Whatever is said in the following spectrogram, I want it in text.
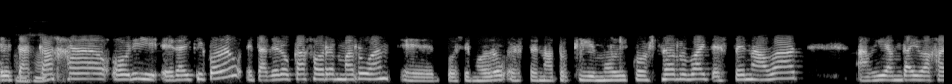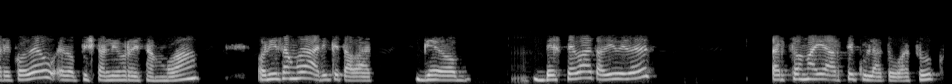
Eta Aha. kaja hori eraikiko dau, eta gero kaja horren marruan, e, pues ingo dau, estenatoki moduko zerbait, estena bat, agian gai bajarriko deu, edo pixka libre izangoa. Hori izango da, ariketa bat. Gero, beste bat, adibidez, pertsonaia artikulatu batzuk.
